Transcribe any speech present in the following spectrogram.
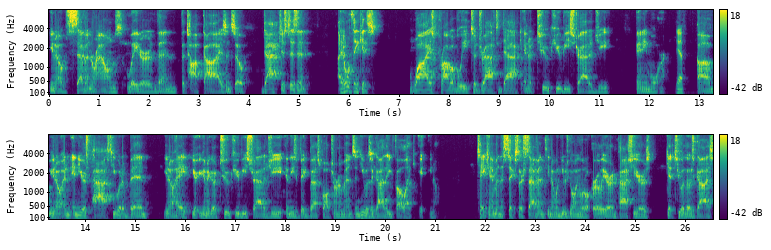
you know, seven rounds later than the top guys, and so Dak just isn't. I don't think it's wise probably to draft Dak in a two QB strategy anymore. Yeah. Um, you know, and in years past, he would have been, you know, hey, you're, you're going to go two QB strategy in these big best ball tournaments. And he was a guy that you felt like, it, you know, take him in the sixth or seventh, you know, when he was going a little earlier in past years, get two of those guys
